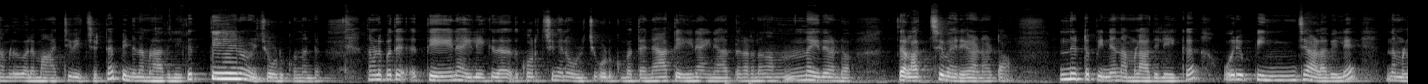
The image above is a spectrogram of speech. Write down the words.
നമ്മളിതുപോലെ മാറ്റി വെച്ചിട്ട് പിന്നെ നമ്മൾ അതിലേക്ക് തേൻ ഒഴിച്ച് കൊടുക്കുന്നുണ്ട്. നമ്മളിപ്പോൾ തേൻ അതിലേക്ക് കുറച്ചിങ്ങനെ ഒഴിച്ച് കൊടുക്കുമ്പോൾ തന്നെ ആ തേൻ അതിനകത്ത് കിടന്ന് നന്നായി ഇത് കണ്ടോ തിളച്ച് വരികയാണ് കേട്ടോ. എന്നിട്ട് പിന്നെ നമ്മൾ അതിലേക്ക് ഒരു പിഞ്ച് പിഞ്ചളവിൽ നമ്മൾ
